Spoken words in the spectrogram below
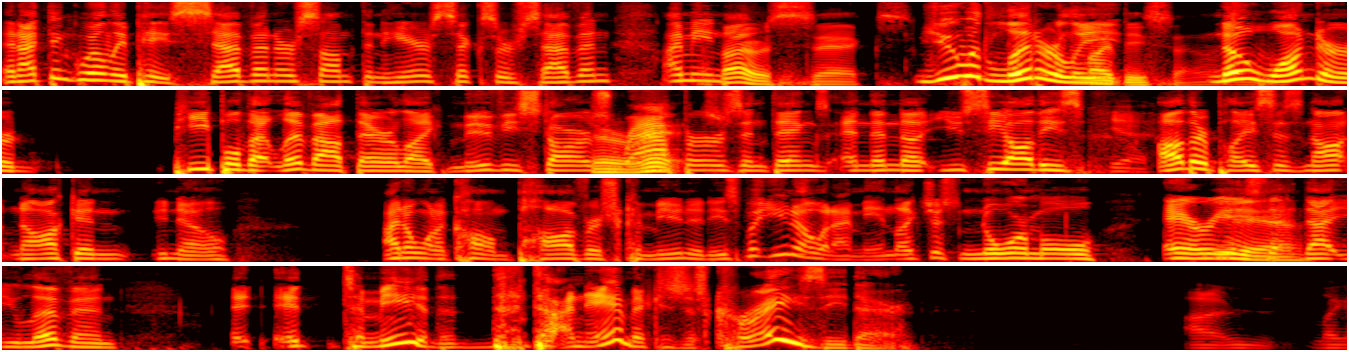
and i think we only pay 7 or something here 6 or 7 i I mean thought it was six. you would literally Might be seven. no wonder people that live out there like movie stars They're rappers rich. and things and then the, you see all these yeah. other places not knocking you know i don't want to call them impoverished communities but you know what i mean like just normal areas Yeah. that, that you live in it, it to me the, the dynamic is just crazy there I, like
